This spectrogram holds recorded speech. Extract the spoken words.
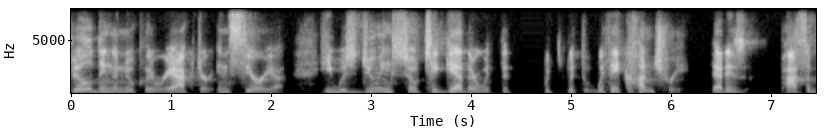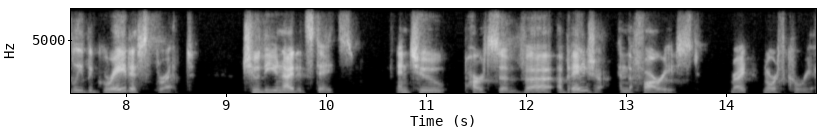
building a nuclear reactor in Syria, he was doing so together with the with, with, with a country that is possibly the greatest threat to the United States and to parts of, uh, of Asia and the Far East, right? North Korea.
